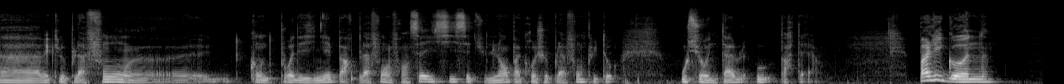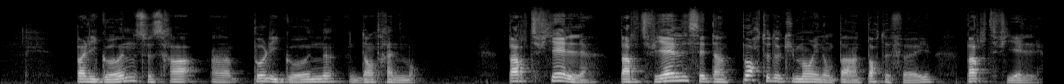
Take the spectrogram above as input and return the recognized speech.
euh, avec le plafond euh, qu'on pourrait désigner par plafond en français. Ici, c'est une lampe accrochée au plafond plutôt, ou sur une table ou par terre. Polygone. Polygone, ce sera un polygone d'entraînement. Portfiel. Portfiel, c'est un porte-document et non pas un portefeuille. Portfiel.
